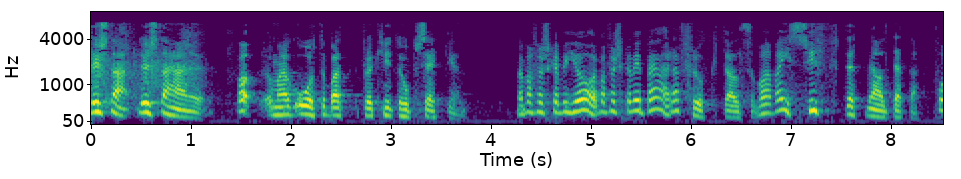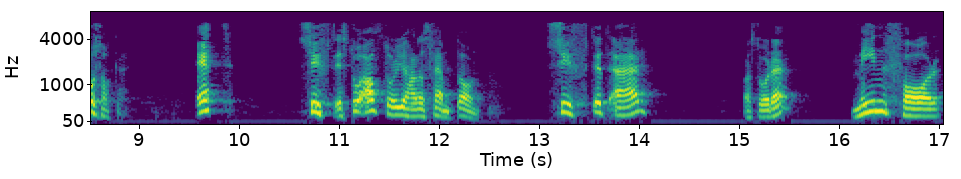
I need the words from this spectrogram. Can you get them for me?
lyssna lyssna här nu. Om jag åter bara för att knyta ihop säcken. Men varför ska vi göra varför ska vi bära frukt alltså? Vad, vad är syftet med allt detta? Två saker. Ett syfte, står, allt står i Johannes 15 syftet är vad står det? Min far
